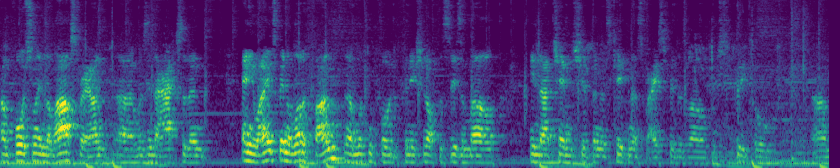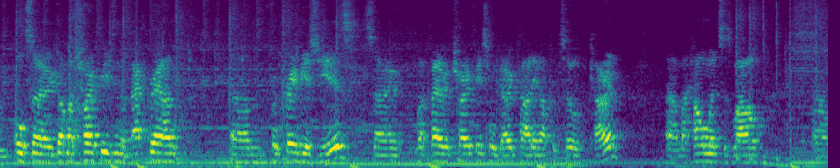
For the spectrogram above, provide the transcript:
unfortunately in the last round uh, was in an accident Anyway, it's been a lot of fun. I'm looking forward to finishing off the season well in that championship and it's keeping us race fit as well, which is pretty cool. Um, also got my trophies in the background um, from previous years. So my favourite trophies from go-karting up until current. Uh, my helmets as well. Uh,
